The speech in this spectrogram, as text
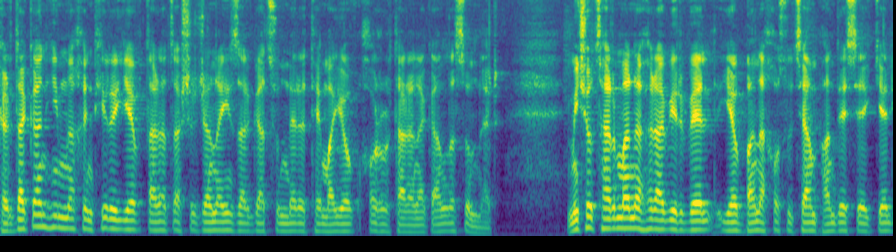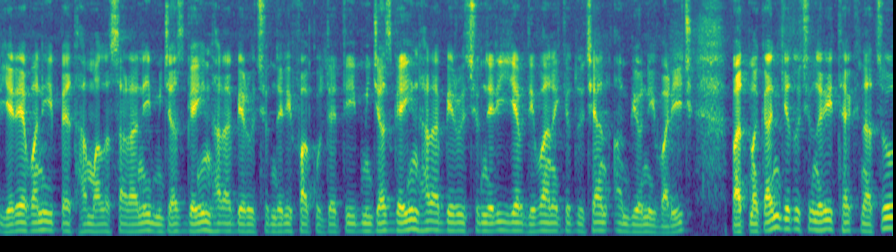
քրդական հիմնախնդիրը եւ տարածաշրջանային զարգացումները թեմայով խորհրդարանական լսումներ։ Միջոցառմանը հրավիրվել եւ բանախոսությամբ հանդես եկել Երևանի պետհամալսարանի միջազգային հարաբերությունների ֆակուլտետի միջազգային հարաբերությունների եւ դիվանագիտության ամբիոնի վարիչ, պատմական գիտությունների տեխնացու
